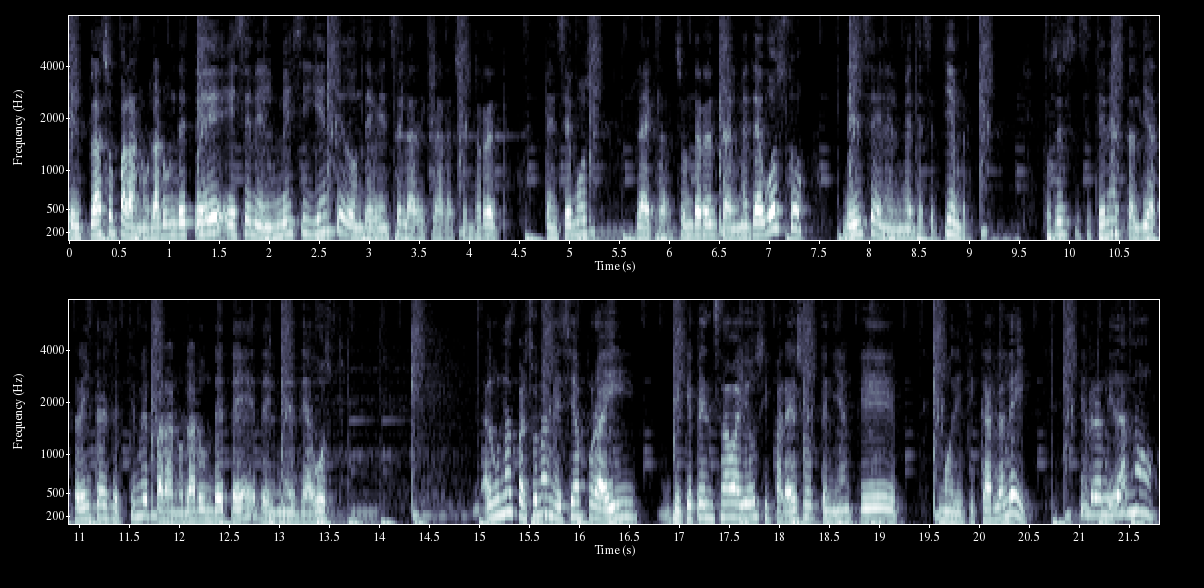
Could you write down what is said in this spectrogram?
el plazo para anular un DTE es en el mes siguiente donde vence la declaración de renta. Pensemos la declaración de renta del mes de agosto vence en el mes de septiembre. Entonces se tiene hasta el día 30 de septiembre para anular un DTE del mes de agosto. Alguna persona me decía por ahí de qué pensaba yo si para eso tenían que modificar la ley. Y en realidad no.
